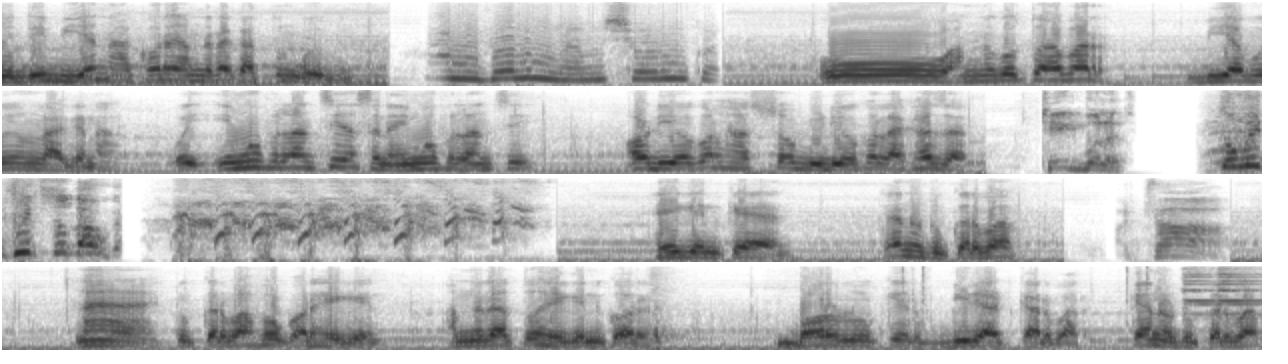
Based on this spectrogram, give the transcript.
যদি বিয়া না করে আপনারা কাতুন বইবেন। আমি বলুন না আমি শোরুম করে ও আপনাকে তো আবার বিয়া বইন লাগে না। ওই ইমো ফেলান্সি আছে না ইমো ফেলান্সি অডিও কল হাসশো ভিডিও কল এক হাজার। ঠিক বলেছ। তুমি ঠিক শুধু হেগেন কেন? কেন টুকার বাপ? আচ্ছা। হ্যাঁ টুকার বাপও করে হেগেন আপনারা তো হেগেন করেন। বড় লোকের বিরাট কারবার। কেন টুকার বাপ?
